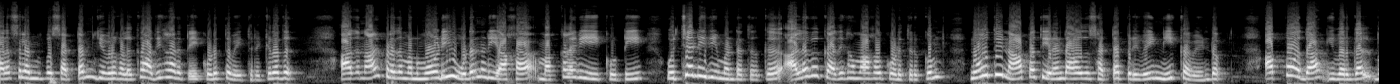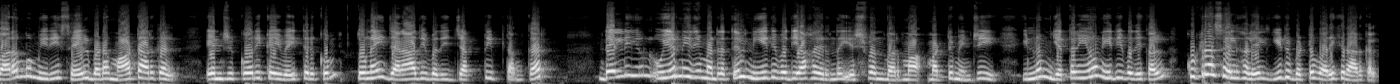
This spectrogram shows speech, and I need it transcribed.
அரசியலமைப்பு சட்டம் இவர்களுக்கு அதிகாரத்தை கொடுத்து வைத்திருக்கிறது. அதனால் பிரதமர் மோடி உடனடியாக மக்களவையை கூட்டி உச்சநீதிமன்றத்திற்கு அளவுக்கு அதிகமாக கொடுத்திருக்கும் நூத்தி நாற்பத்தி இரண்டாவது சட்டப்பிரிவை நீக்க வேண்டும். அப்போதான் இவர்கள் வரம்பு மீறி செயல்பட மாட்டார்கள் என்று கோரிக்கை வைத்திருக்கும் துணை ஜனாதிபதி ஜக்தீப் தங்கர் டெல்லியில் உயர்நீதிமன்றத்தில் நீதிபதியாக இருந்த யஷ்வந்த் வர்மா மட்டுமின்றி இன்னும் எத்தனையோ நீதிபதிகள் குற்ற செயல்களில் ஈடுபட்டு வருகிறார்கள்.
